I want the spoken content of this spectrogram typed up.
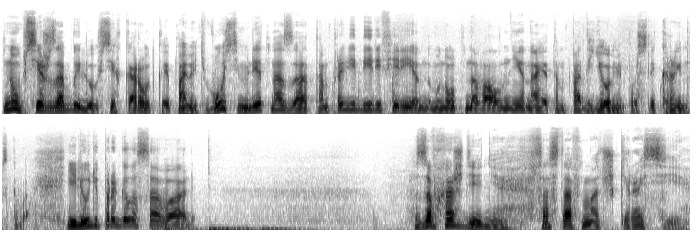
Ну, все же забыли, у всех короткая память. Восемь лет назад там провели референдум, ну, вот на волне, на этом подъеме после Крымского. И люди проголосовали за вхождение в состав матушки России.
